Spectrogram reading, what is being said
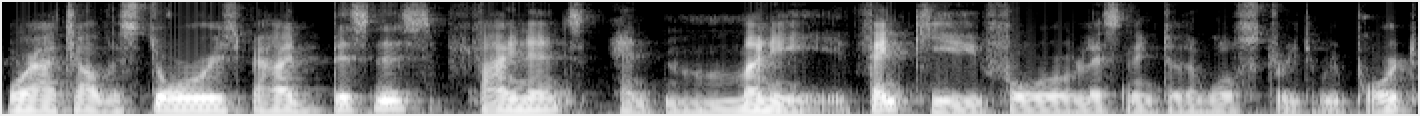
where I tell the stories behind business, finance, and money. Thank you for listening to the Wolf Street Report.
